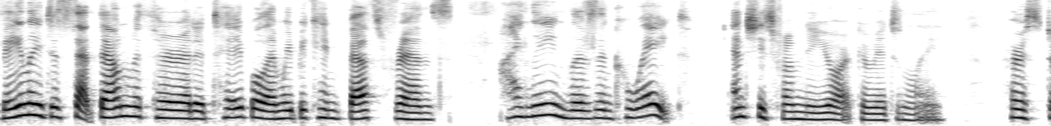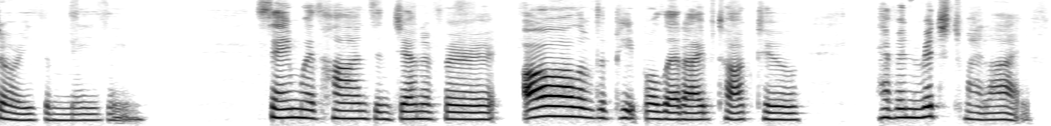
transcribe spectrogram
mainly just sat down with her at a table and we became best friends. Eileen lives in Kuwait and she's from New York originally. Her story is amazing. Same with Hans and Jennifer. All of the people that I've talked to have enriched my life.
